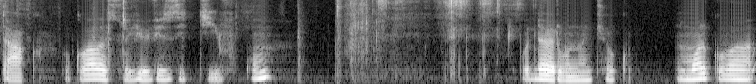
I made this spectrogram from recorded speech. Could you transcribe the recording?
Так, поклали свою візитівку. Подаруночок. Морква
